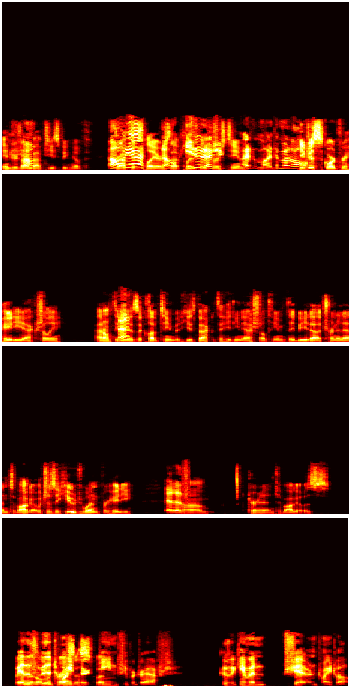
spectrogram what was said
Andrew Jean- Oh. Baptiste. Speaking of, Oh Drafted yeah, players no, that played for the actually. first team. I didn't mind him at all. he just scored for Haiti actually. I don't think he has a club team, but he's back with the Haiti national team. They beat uh, Trinidad and Tobago, which is a huge win for Haiti. It is. Um, Trinidad and Tobago is yeah, this would be the middle of a crisis, 2013 Super Draft because we came in shit in 2012.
